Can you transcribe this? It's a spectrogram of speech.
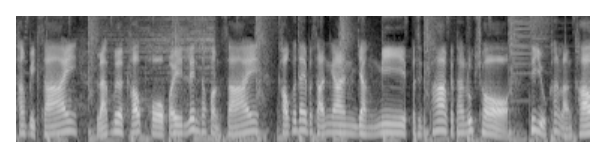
ทางปีกซ้าย และเมื่อเขาโผล่ไปเล่นทางฝั่งซ้าย เขาก็ได้ประสานงานอย่างมีประสิทธิภาพกับทางลูกชอที่อยู่ข้างหลังเขา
